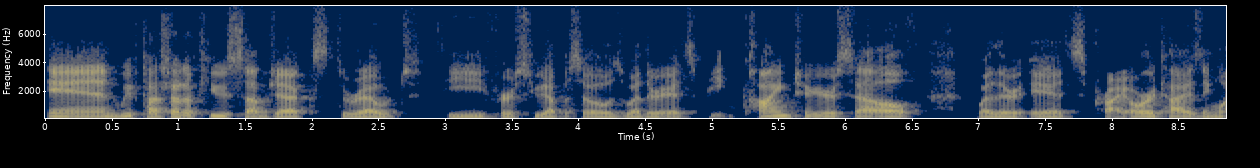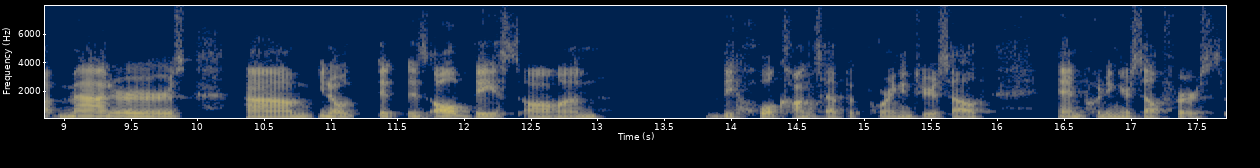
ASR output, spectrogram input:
And we've touched on a few subjects throughout the first few episodes, whether it's being kind to yourself, whether it's prioritizing what matters. Um, you know, it is all based on the whole concept of pouring into yourself and putting yourself first,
